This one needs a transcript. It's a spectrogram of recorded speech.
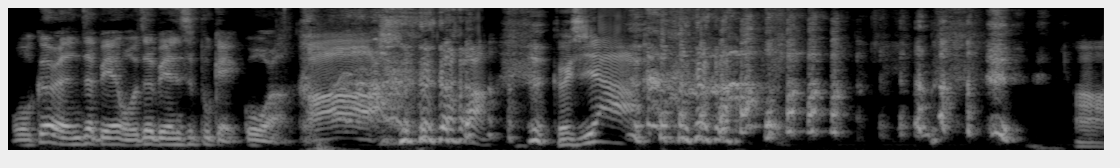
我个人这边我这边是不给过了啊，可惜啊。啊，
